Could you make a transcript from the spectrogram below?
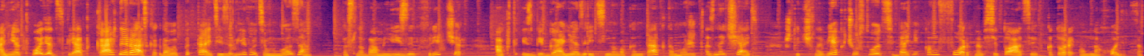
Они отводят взгляд каждый раз, когда вы пытаетесь заглянуть им в глаза. По словам Лизы Фритчер, акт избегания зрительного контакта может означать, что человек чувствует себя некомфортно в ситуации, в которой он находится.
